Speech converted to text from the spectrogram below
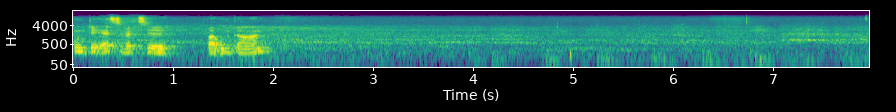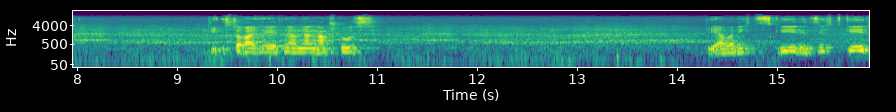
Und der erste Wechsel bei Ungarn. Die Österreicher jetzt mit einem langen Abstoß die aber nichts geht, ins Nichts geht.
